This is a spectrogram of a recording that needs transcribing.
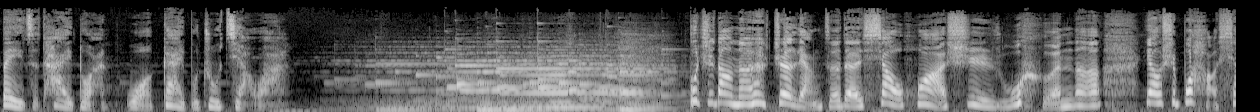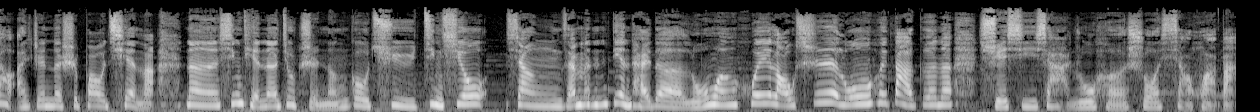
被子太短，我盖不住脚啊。”不知道呢，这两则的笑话是如何呢？要是不好笑，哎，真的是抱歉了。那新田呢，就只能够去进修，向咱们电台的罗文辉老师、罗文辉大哥呢，学习一下如何说笑话吧。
